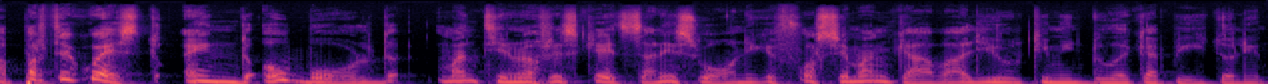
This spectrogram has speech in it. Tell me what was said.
A parte questo, End of World mantiene una freschezza nei suoni che forse mancava agli ultimi due capitoli.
